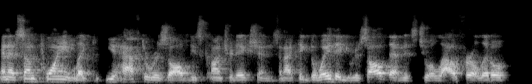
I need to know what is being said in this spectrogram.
And at some point, like you have to resolve these contradictions. And I think the way that you resolve them is to allow for a little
